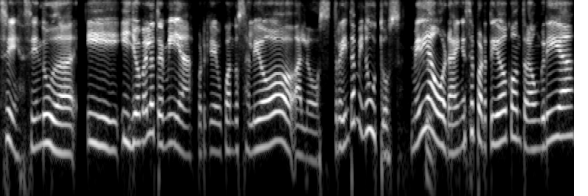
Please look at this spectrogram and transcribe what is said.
Sí, sin duda. Y, y yo me lo temía, porque cuando salió a los 30 minutos, media hora en ese partido contra Hungría,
